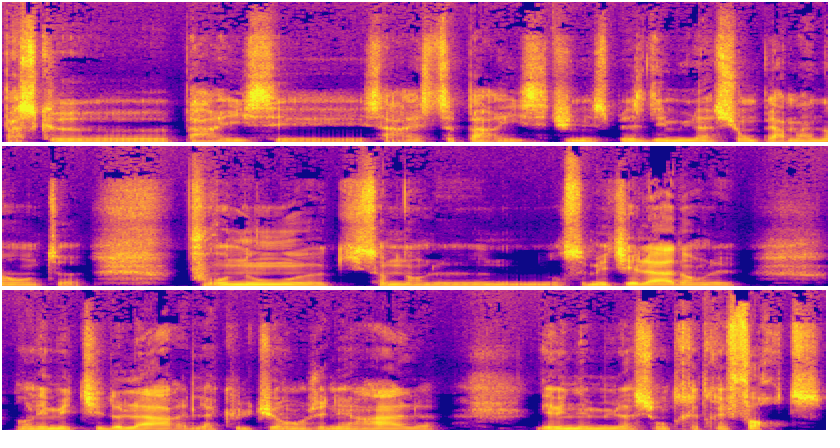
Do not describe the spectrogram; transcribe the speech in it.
parce que Paris, c'est, ça reste Paris. C'est une espèce d'émulation permanente pour nous euh, qui sommes dans le, dans ce métier-là, dans le, dans les métiers de l'art et de la culture en général. Il y a une émulation très très forte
